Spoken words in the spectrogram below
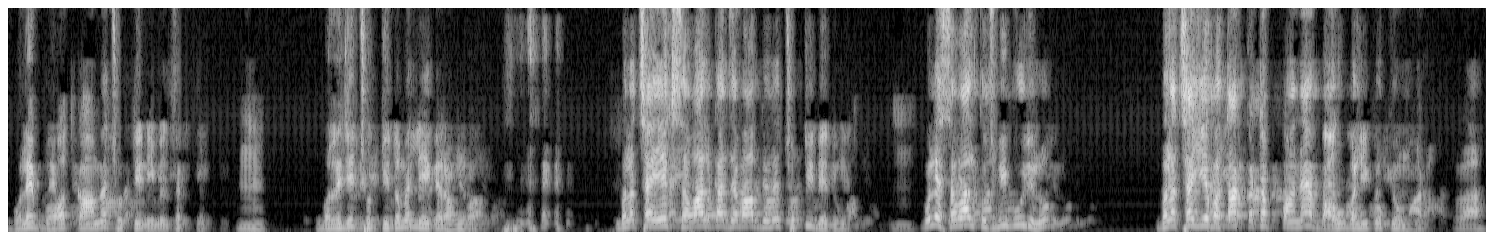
बोले बहुत काम है छुट्टी नहीं मिल सकती। बोले जी छुट्टी तो मैं लेकर आऊँगा। बोले अच्छा एक सवाल का जवाब दे दे छुट्टी दे दूँगा। बोले सवाल कुछ भी पूछ लो। बोले अच्छा ये बता कटप्पा ने बाहुबली को क्यों मारा? वाह।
